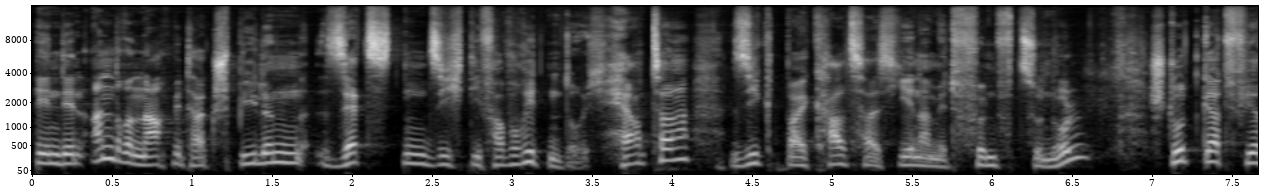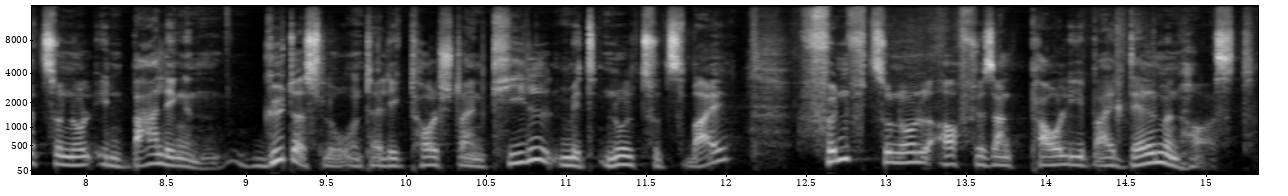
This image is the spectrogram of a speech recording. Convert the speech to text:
In den anderen Nachmittagsspielen setzten sich die Favoriten durch. Hertha siegt bei Karl Zeiss Jena mit 5 zu 0. Stuttgart 4 zu 0 in Balingen. Gütersloh unterliegt Holstein Kiel mit 0 zu 2. 5 zu 0 auch für St. Pauli bei Delmenhorst.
